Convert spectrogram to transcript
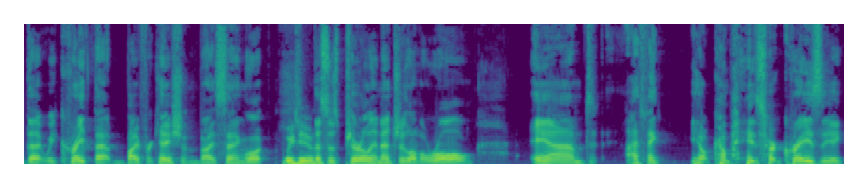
that we create that bifurcation by saying, look, we do. This is purely an entry level role, and I think you know companies are crazy.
